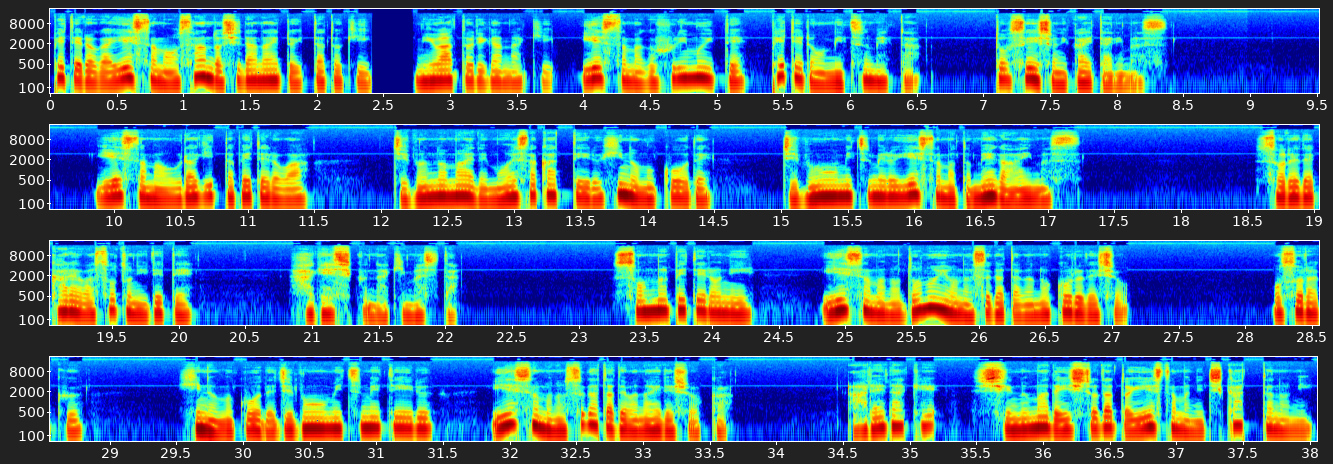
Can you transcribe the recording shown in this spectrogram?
ペテロがイエス様を三度知らないと言った時、鶏が鳴き、イエス様が振り向いてペテロを見つめたと聖書に書いてあります。イエス様を裏切ったペテロは自分の前で燃え盛っている火の向こうで自分を見つめるイエス様と目が合います。それで彼は外に出て激しく泣きました。そんなペテロにイエス様のどのような姿が残るでしょう。おそらく火の向こうで自分を見つめているイエス様の姿ではないでしょうか。あれだけ死ぬまで一緒だとイエス様に誓ったのに、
